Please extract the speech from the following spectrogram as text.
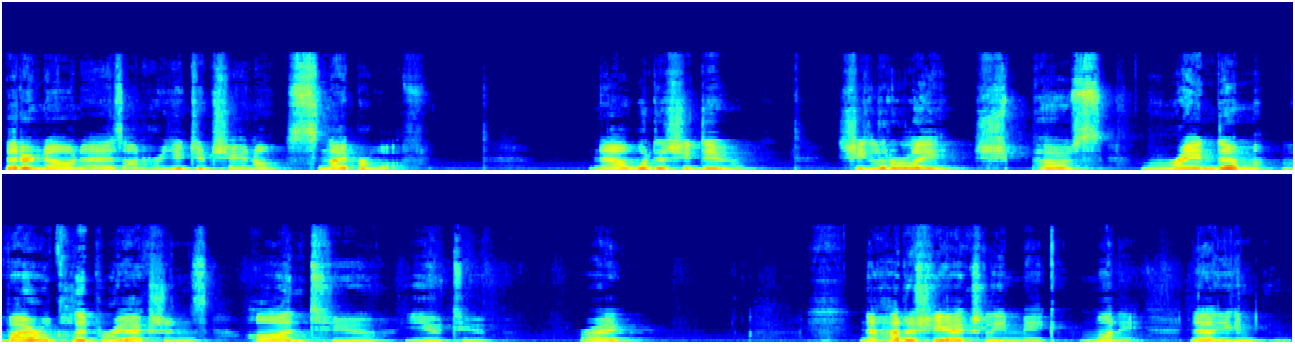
better known as on her YouTube channel, Sniper Wolf. Now, what does she do? She literally posts random viral clip reactions onto YouTube, right? Now, how does she actually make money? Now, you can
